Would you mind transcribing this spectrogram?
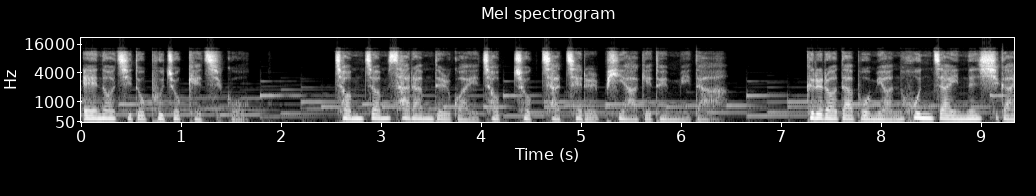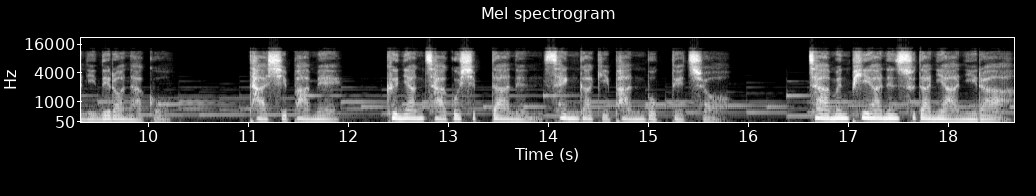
에너지도 부족해지고 점점 사람들과의 접촉 자체를 피하게 됩니다. 그러다 보면 혼자 있는 시간이 늘어나고 다시 밤에 그냥 자고 싶다는 생각이 반복되죠. 잠은 피하는 수단이 아니라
